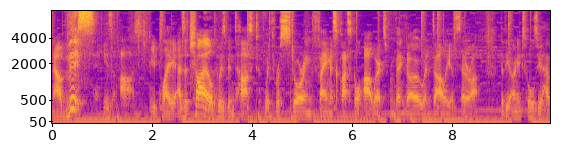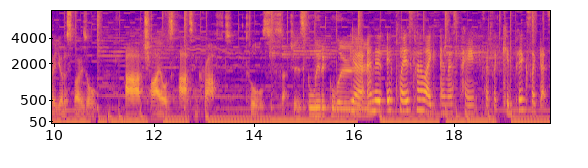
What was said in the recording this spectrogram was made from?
Now This is Art. You play as a child who has been tasked with restoring famous classical artworks from Van Gogh and Dali, etc. But the only tools you have at your disposal are child's arts and craft tools, such as glitter glue. Yeah, and it, it plays kind of like MS Paint, so it's like Kid Pix, like that's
